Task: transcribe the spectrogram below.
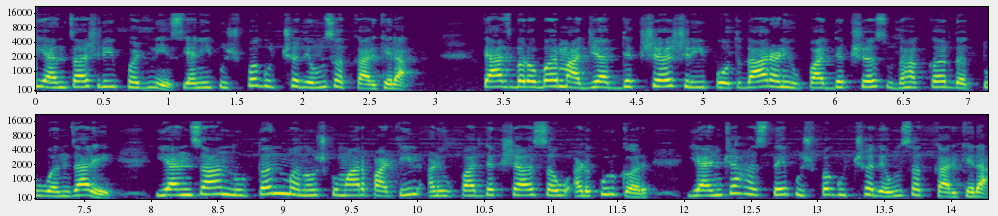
यांचा श्री फडणीस यांनी पुष्पगुच्छ देऊन सत्कार केला. त्याचबरोबर माजी अध्यक्ष श्री पोतदार आणि उपाध्यक्ष सुधाकर दत्तू वंजारे यांचा नूतन मनोज कुमार पाटील आणि उपाध्यक्षा सौ अडकुरकर यांच्या हस्ते पुष्पगुच्छ देऊन सत्कार केला.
